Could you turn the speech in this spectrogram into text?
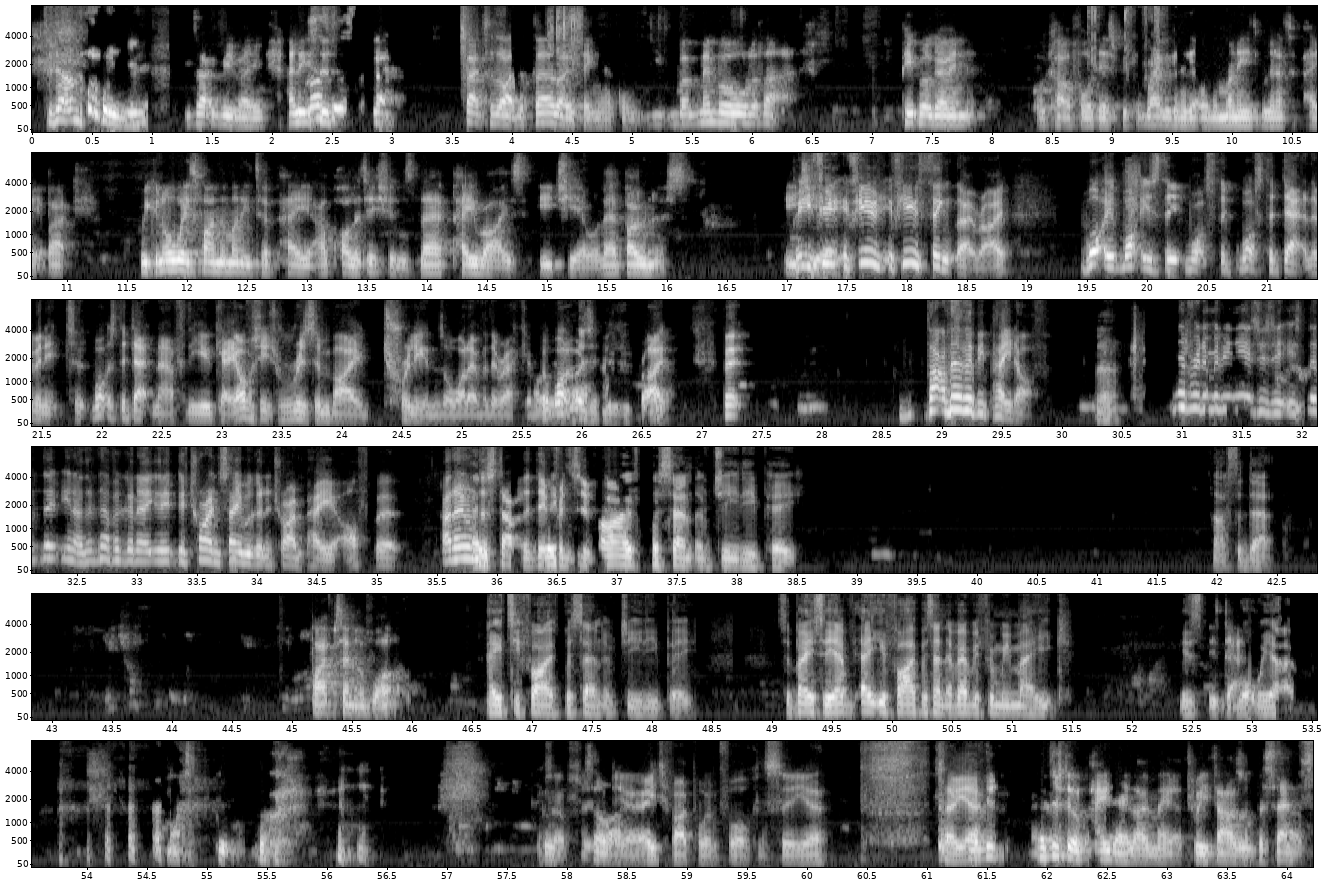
Do you know what I mean? exactly, mate. And it's just back, back, to like the furlough thing. I think. Remember all of that? People are going, "We can't afford this. Where are we going to get all the money? We're going to have to pay it back." We can always find the money to pay our politicians their pay rise each year or their bonus. But if year. you if you if you think though, right, what what is the what's the what's the debt at the minute? To, what is the debt now for the UK? Obviously, it's risen by trillions or whatever they reckon. But oh, what yeah. was it, right? But that'll never be paid off. No. Never in a million years is it? Is they, you know they're never going to. They, they, try and say we're going to try and pay it off, but I don't understand the difference of five percent of GDP. That's the debt. Five percent of what? Eighty-five percent of GDP. So basically, eighty-five percent of everything we make is, is what we owe. so, uh, yeah, eighty-five point four. Can see, yeah. So yeah, I just, just do a payday loan, mate, at three thousand percent.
